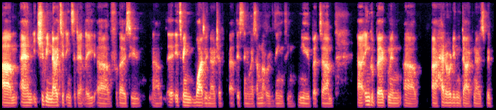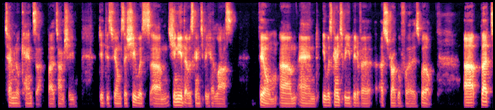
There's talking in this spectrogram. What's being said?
um, and it should be noted, incidentally, uh, for those who um, it's been widely noted about this anyway. So I'm not revealing anything new, but um, uh, Ingrid Bergman uh, uh, had already been diagnosed with terminal cancer by the time she did this film, so she was um, she knew that was going to be her last film, um, and it was going to be a bit of a, a struggle for her as well. Uh, but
